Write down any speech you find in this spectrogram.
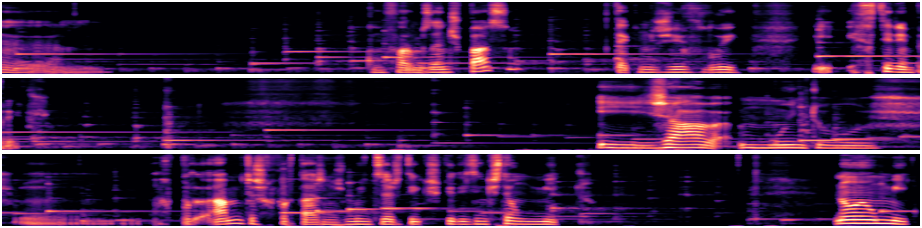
Uh, conforme os anos passam, a tecnologia evolui e, e retira empregos. Já há muitos. Uh, há muitas reportagens, muitos artigos que dizem que isto é um mito. Não é um mito.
